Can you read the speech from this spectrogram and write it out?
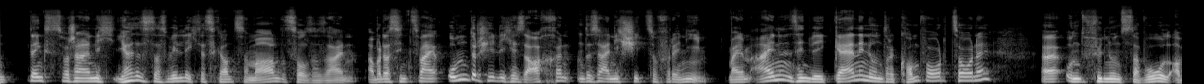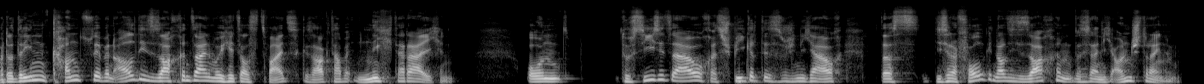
Und denkst wahrscheinlich, ja, das, das will ich, das ist ganz normal, das soll so sein. Aber das sind zwei unterschiedliche Sachen und das ist eigentlich Schizophrenie. Weil im einen sind wir gerne in unserer Komfortzone äh, und fühlen uns da wohl. Aber da drin kannst du eben all diese Sachen sein, wo ich jetzt als zweites gesagt habe, nicht erreichen. Und du siehst jetzt auch, es spiegelt es wahrscheinlich auch, dass dieser Erfolg in all diese Sachen, das ist eigentlich anstrengend.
